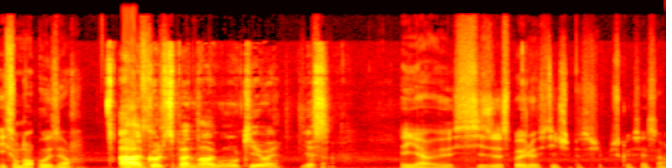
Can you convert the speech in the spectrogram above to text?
Ils sont dans Other. Ah, Goldspan Dragon, ok, ouais. Yes. Et il y a 6 The Spoil aussi, je sais pas si je sais plus ce que c'est ça.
